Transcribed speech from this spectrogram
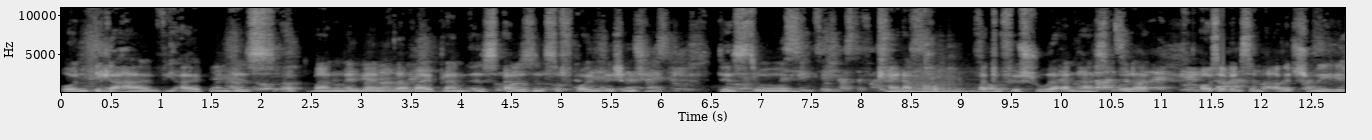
Und egal wie alt man ist, ob man Männlein oder Weiblein ist, alle sind so freundlich und sie desto keiner guckt, was du für Schuhe anhast oder außer wenn es um Arbeitsschuhe geht.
